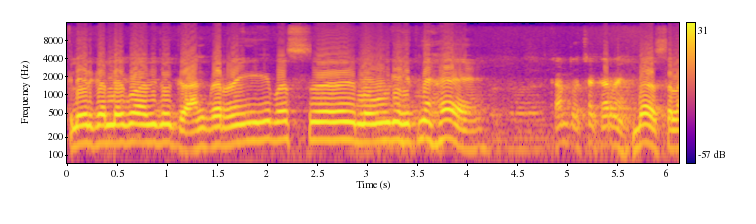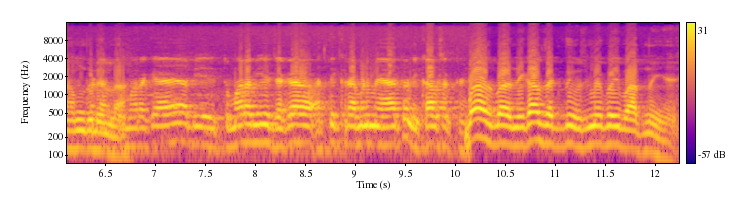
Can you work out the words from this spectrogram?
क्लियर करने को अभी तो काम कर रहे हैं ये बस लोगों के हित में है। काम तो अच्छा कर रहे हैं। बस अल्हम्दुलिल्लाह। तुम्हारा क्या है अभी तुम्हारा भी ये जगह अतिक्रमण में आया तो निकाल सकते हैं। बस बस निकाल सकते हैं उसमें कोई बात नहीं है।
